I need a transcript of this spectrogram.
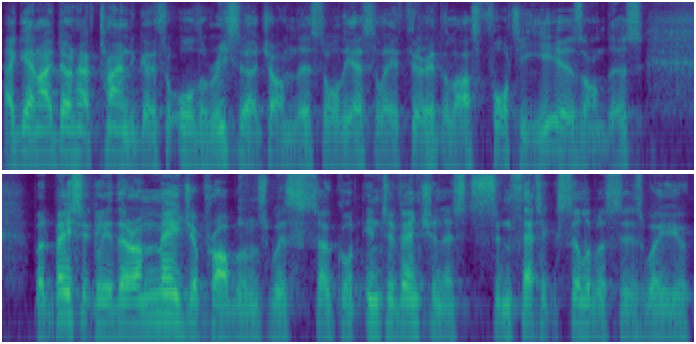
Again, I don't have time to go through all the research on this, all the SLA theory of the last 40 years on this, but basically there are major problems with so-called interventionist synthetic syllabuses where you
